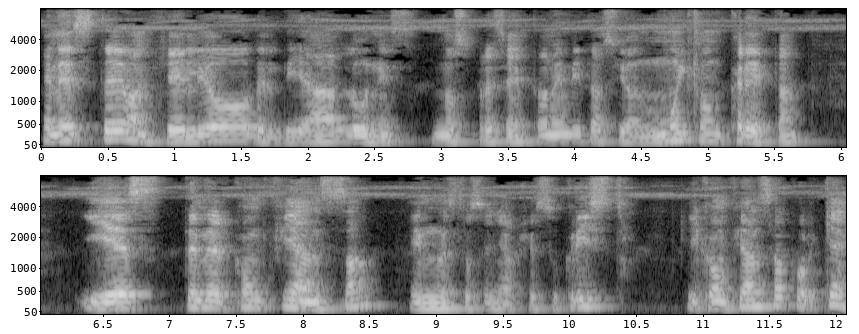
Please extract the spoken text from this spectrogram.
En este Evangelio del día lunes nos presenta una invitación muy concreta y es tener confianza en nuestro Señor Jesucristo. Y confianza, ¿por qué?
